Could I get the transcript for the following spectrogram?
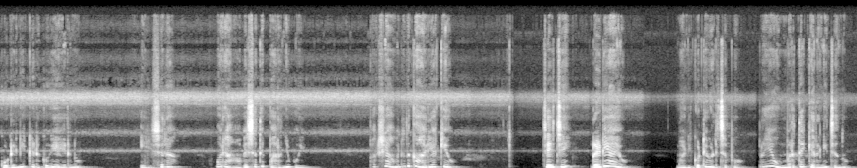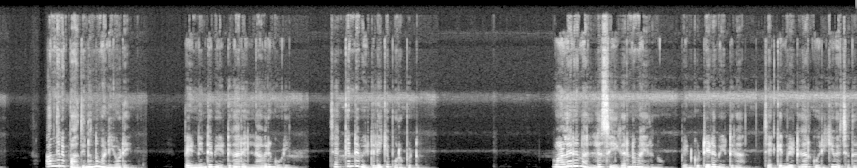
കുടുങ്ങിക്കിടക്കുകയായിരുന്നു. ഈശ്വര ഒരാവേശത്തിൽ പറഞ്ഞുപോയി പക്ഷെ അവനത് കാര്യാക്കിയോ? ചേച്ചി റെഡിയായോ മണിക്കുട്ടി വിളിച്ചപ്പോൾ പ്രിയ ഉമ്മറത്തേക്ക് ഇറങ്ങിച്ചെന്നു അങ്ങനെ പതിനൊന്ന് മണിയോടെ പെണ്ണിന്റെ വീട്ടുകാരെല്ലാവരും കൂടി ചെക്കന്റെ വീട്ടിലേക്ക് പുറപ്പെട്ടു. വളരെ നല്ല സ്വീകരണമായിരുന്നു പെൺകുട്ടിയുടെ വീട്ടുകാർ ചെക്കൻ വീട്ടുകാർക്ക് ഒരുക്കി വെച്ചത്.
